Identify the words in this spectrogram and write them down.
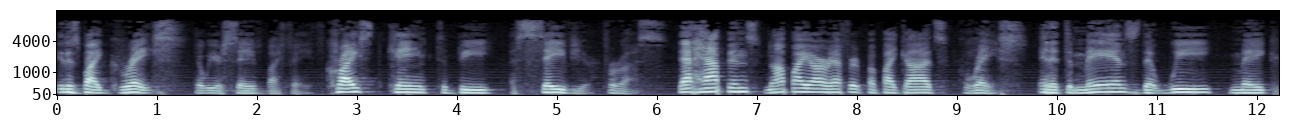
it is by grace that we are saved by faith. Christ came to be a savior for us. That happens not by our effort, but by God's grace. And it demands that we make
